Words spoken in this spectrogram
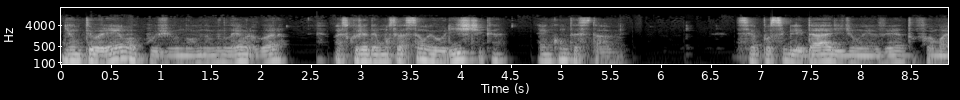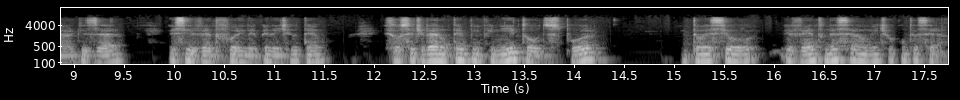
de um teorema, cujo nome não me lembro agora, mas cuja demonstração heurística é incontestável. Se a possibilidade de um evento for maior que zero, esse evento for independente do tempo, se você tiver um tempo infinito ao dispor, então esse evento necessariamente acontecerá.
